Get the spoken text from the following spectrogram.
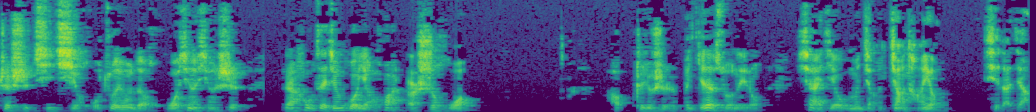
这是其起活作用的活性形式，然后再经过氧化而失活。好，这就是本节的所有内容。下一节我们讲降糖药，谢谢大家。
